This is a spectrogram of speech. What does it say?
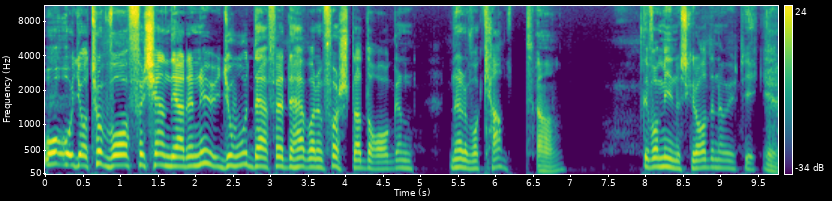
Och, och jag tror varför kände jag det nu? Jo, därför att det här var den första dagen när det var kallt. Ja. Det var minusgrader när vi utgick. Mm.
